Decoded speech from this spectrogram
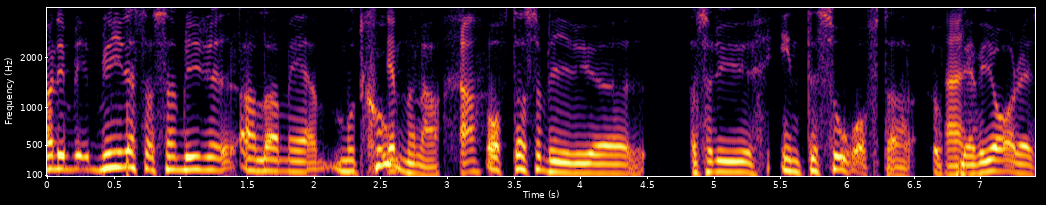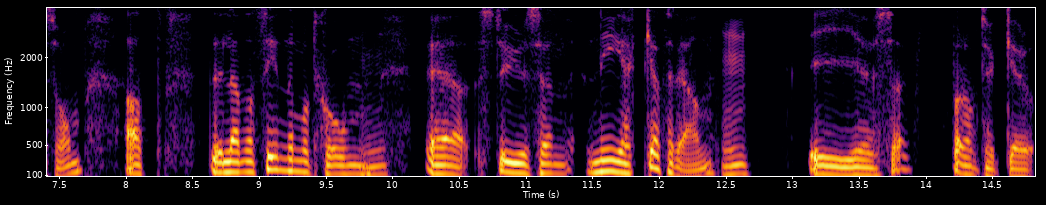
men det blir, blir nästan, sen blir det alla med motionerna. Ja. Ofta så blir det ju, alltså det är ju inte så ofta upplever jag det som, att det lämnats in en motion, Mm. eh, styrelsen nekar till den Mm. i vad de tycker.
